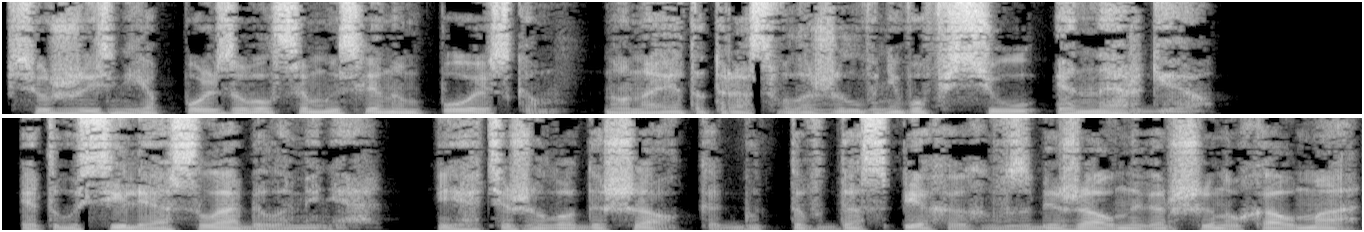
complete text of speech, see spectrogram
Всю жизнь я пользовался мысленным поиском, но на этот раз вложил в него всю энергию. Это усилие ослабило меня. Я тяжело дышал, как будто в доспехах взбежал на вершину холма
